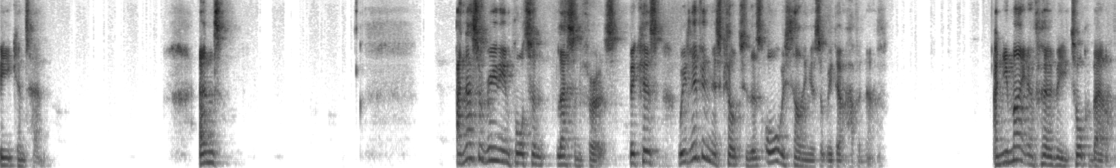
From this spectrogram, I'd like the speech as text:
Be content. And and that's a really important lesson for us because we live in this culture that's always telling us that we don't have enough. And you might have heard me talk about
